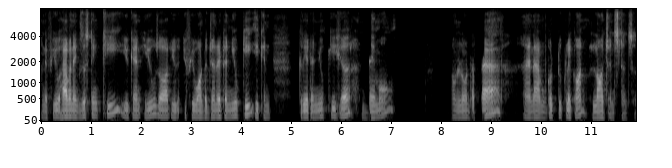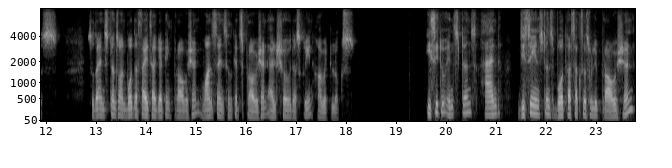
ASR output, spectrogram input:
And if you have an existing key, you can use or you, if you want to generate a new key, you can create a new key here, demo, download the pair, and I'm good to click on launch instances. So the instance on both the sides are getting provisioned. Once the instance gets provisioned, I'll show you the screen how it looks. EC2 instance and GC instance both are successfully provisioned.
